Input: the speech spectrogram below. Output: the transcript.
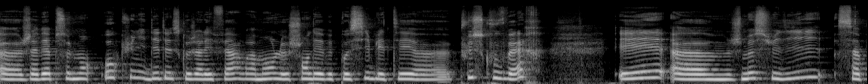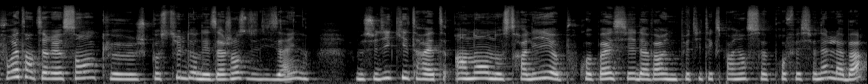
Euh, j'avais absolument aucune idée de ce que j'allais faire. Vraiment, le champ des possibles était euh, plus qu'ouvert. Et je me suis dit, ça pourrait être intéressant que je postule dans des agences de design. Je me suis dit, quitte à être un an en Australie, euh, pourquoi pas essayer d'avoir une petite expérience professionnelle là-bas.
